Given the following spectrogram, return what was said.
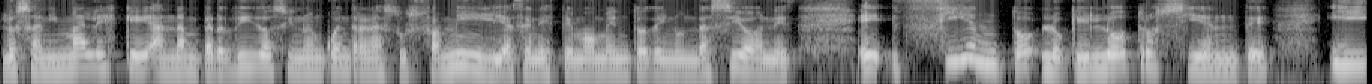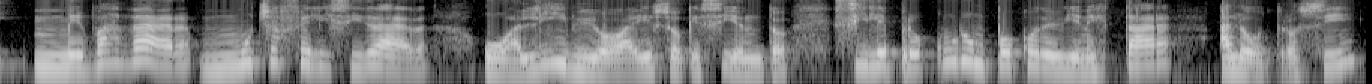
los animales que andan perdidos y no encuentran a sus familias en este momento de inundaciones. Eh, siento lo que el otro siente y me va a dar mucha felicidad o alivio a eso que siento si le procuro un poco de bienestar al otro, ¿sí?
